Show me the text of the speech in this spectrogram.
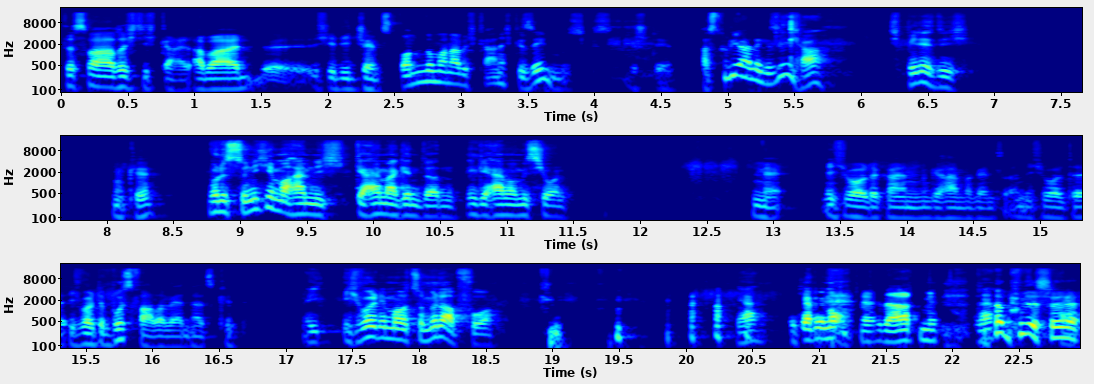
das war richtig geil. Aber äh, hier die James Bond-Nummern habe ich gar nicht gesehen, muss ich gestehen. Hast du die alle gesehen? Klar, ich bitte dich. Okay. Wolltest du nicht immer heimlich Geheimagent werden, in geheimer Mission? Nee, ich wollte kein Geheimagent sein. Ich wollte, ich wollte Busfahrer werden als Kind. Ich, ich wollte immer zur Müllabfuhr. ja, ich habe immer. Ja, da hatten wir, da Ja. hatten wir schöne.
